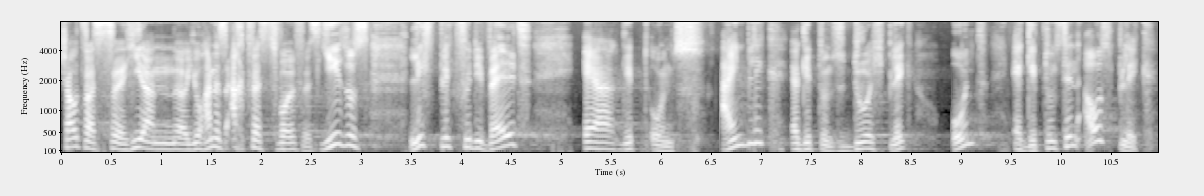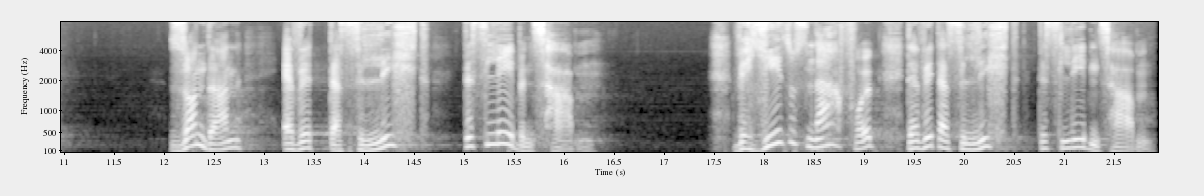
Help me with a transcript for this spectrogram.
Schaut, was äh, hier an äh, Johannes 8, Vers 12 ist. Jesus, Lichtblick für die Welt. Er gibt uns Einblick, er gibt uns Durchblick und er gibt uns den Ausblick. Sondern er wird das Licht des Lebens haben. Wer Jesus nachfolgt, der wird das Licht des Lebens haben.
